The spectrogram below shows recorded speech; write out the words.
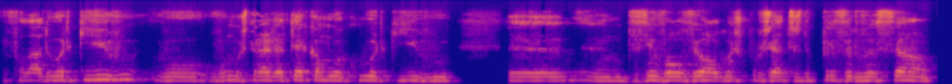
vou falar do arquivo, vou, vou mostrar até como é o arquivo uh, desenvolveu alguns projetos de preservação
